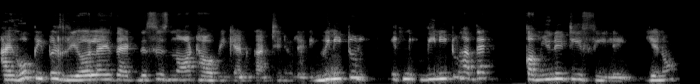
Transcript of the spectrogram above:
i hope people realize that this is not how we can continue living. We need to it, we need to have that community feeling you know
